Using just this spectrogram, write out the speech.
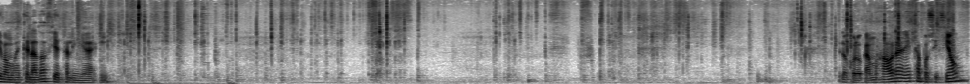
llevamos este lado hacia esta línea de aquí. Lo colocamos ahora en esta posición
